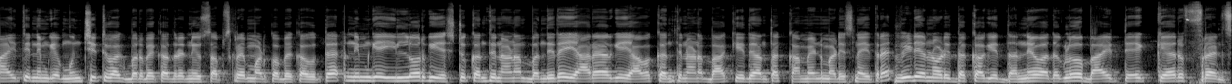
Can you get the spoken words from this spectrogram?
ಮಾಹಿತಿ ನಿಮಗೆ ಮುಂಚಿತವಾಗಿ ಬರಬೇಕಾದ್ರೆ ನೀವು ಸಬ್ಸ್ಕ್ರೈಬ್ ಮಾಡ್ಕೋಬೇಕಾಗುತ್ತೆ. ನಿಮಗೆ ಇಲ್ಲೋರ್ಗೆ ಎಷ್ಟು ಕಂತಿನ ಹಣ ಬಂದಿದೆ, ಯಾರ್ಯಾರಿಗೆ ಯಾವ ಕಂತಿನ ಹಣ ಬಾಕಿ ಇದೆ ಅಂತ ಕಮೆಂಟ್ ಮಾಡಿ ಸ್ನೇಹಿತರೆ. ವಿಡಿಯೋ ನೋಡಿದ್ದಕ್ಕಾಗಿ ಧನ್ಯವಾದಗಳು. ಬಾಯ್, ಟೇಕ್ ಕೇರ್. ಫ್ರೆಂಡ್ಸ್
